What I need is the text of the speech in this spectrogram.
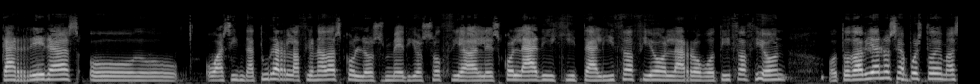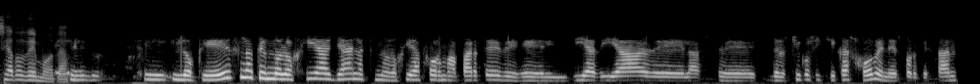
carreras o, asignaturas relacionadas con los medios sociales, con la digitalización, la robotización, o todavía no se ha puesto demasiado de moda? Lo que es la tecnología, ya la tecnología forma parte del día a día de, las, eh, de los chicos y chicas jóvenes, porque están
